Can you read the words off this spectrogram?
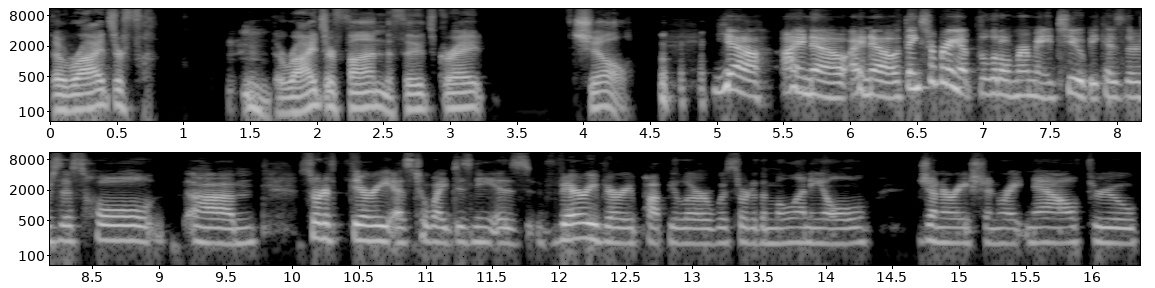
The rides are the rides are fun the food's great. Chill. Yeah i know i know. Thanks for bringing up the little mermaid too because there's this whole um, sort of theory as to why disney is very very popular with sort of the millennial generation right now through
